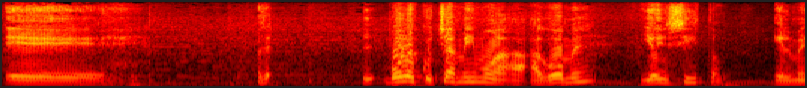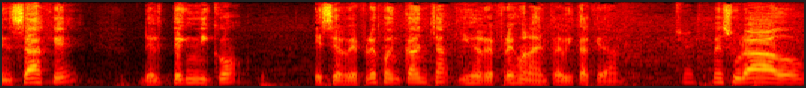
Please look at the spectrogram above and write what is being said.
Eh, vos lo escuchás mismo a, a Gómez, yo insisto, el mensaje del técnico es el reflejo en cancha y es el reflejo en las entrevistas que dan. Mesurado,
